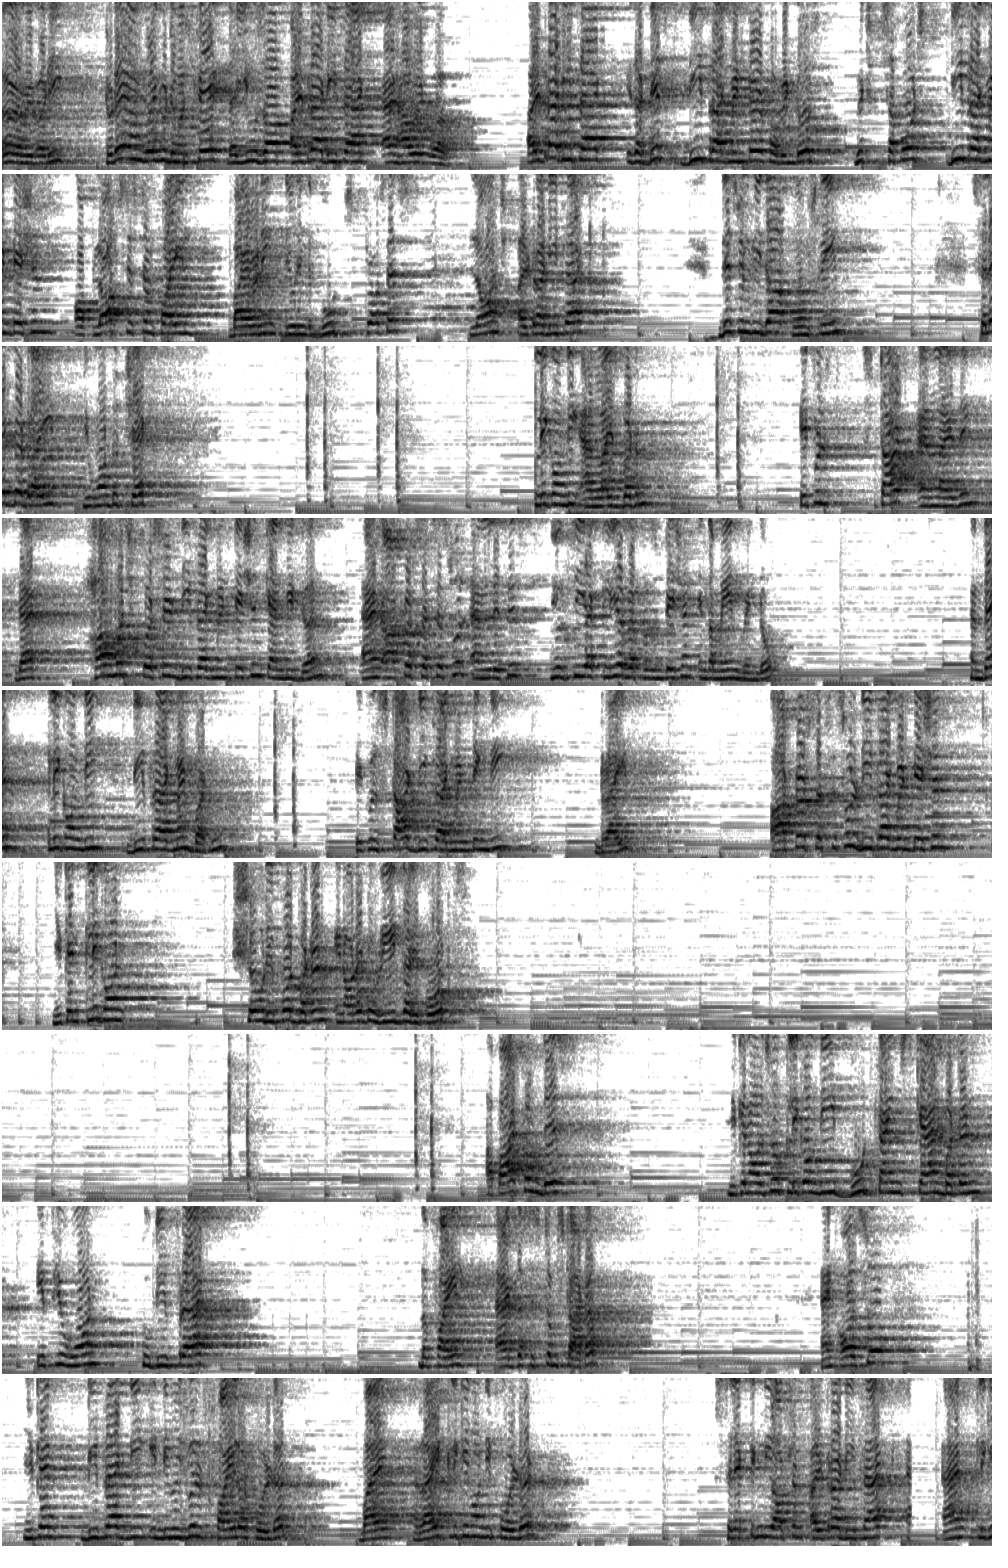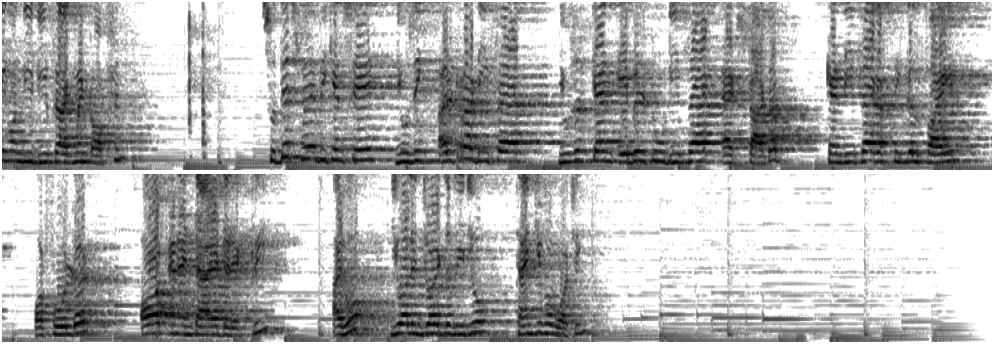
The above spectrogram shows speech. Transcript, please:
Hello everybody. Today I am going to demonstrate the use of Ultra Defrag and how it works. Ultra Defrag is a disk defragmenter for Windows which supports defragmentation of locked system files by running during the boot process. Launch Ultra Defrag. This will be the home screen. Select the drive you want to check. Click on the Analyze button. It will start analyzing that how much percent defragmentation can be done and after successful analysis you'll see a clear representation in the main window. And then click on the defragment button. It will start defragmenting the drive. After successful defragmentation you can click on show report button in order to read the reports Apart from this, you can also click on the boot time scan button if you want to defrag the files at the system startup. And also you can defrag the individual file or folder by right clicking on the folder selecting the option ultra defrag and clicking on the defragment option so this way we can say using ultra defrag user can able to defrag at startup can defrag a single file or folder or an entire directory. I hope you all enjoyed the video. Thank you for watching.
